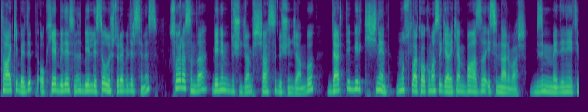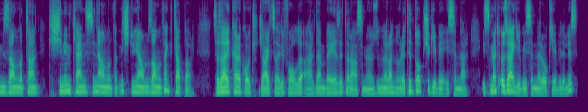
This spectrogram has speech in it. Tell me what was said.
takip edip okuyabilirsiniz. Bir liste oluşturabilirsiniz. Sonrasında benim düşüncem, şahsi düşüncem bu Dertli bir kişinin mutlaka okuması gereken bazı isimler var. Bizim medeniyetimizi anlatan, kişinin kendisini anlatan, iç dünyamızı anlatan kitaplar. Sezai Karakoç, Cahit Zarifoğlu, Erdem Beyazıt, Rasim Özgünören, Nurettin Topçu gibi isimler. İsmet Özel gibi isimleri okuyabiliriz.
